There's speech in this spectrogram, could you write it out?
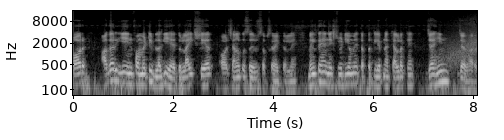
और अगर ये इन्फॉर्मेटिव लगी है तो लाइक शेयर और चैनल को ज़रूर सब्सक्राइब कर लें। मिलते हैं नेक्स्ट वीडियो में। तब तक के लिए अपना ख्याल रखें। जय हिंद, जय भारत।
